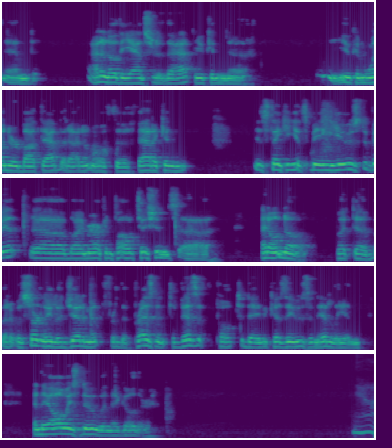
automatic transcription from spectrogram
And i don't know the answer to that. You can uh, you can wonder about that but i don't know if the vatican is thinking it's being used a bit uh, by american politicians. Uh, i don't know. But uh, but it was certainly legitimate for the president to visit the pope today because he was in italy and and they always do when they go there Yeah.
